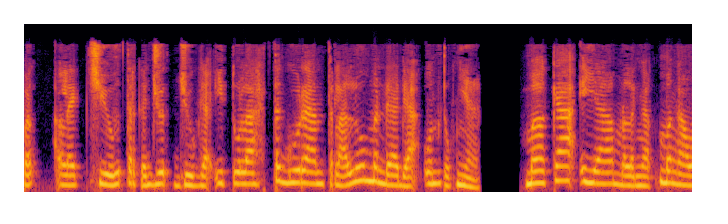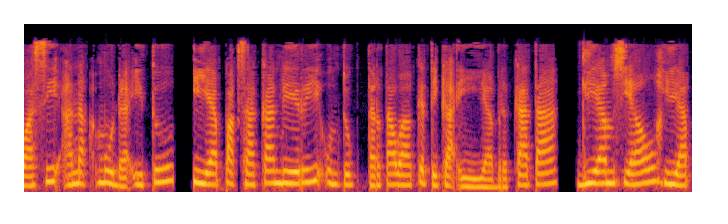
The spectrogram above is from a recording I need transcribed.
Pek Lek Chiu terkejut juga itulah teguran terlalu mendadak untuknya. Maka ia melengak mengawasi anak muda itu, ia paksakan diri untuk tertawa ketika ia berkata, Giam Xiao Hiap,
